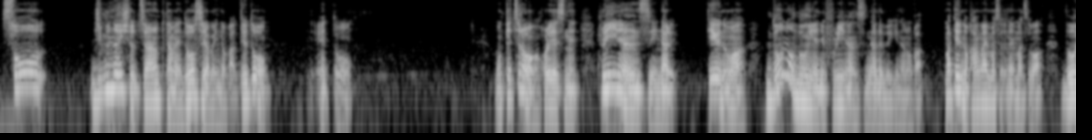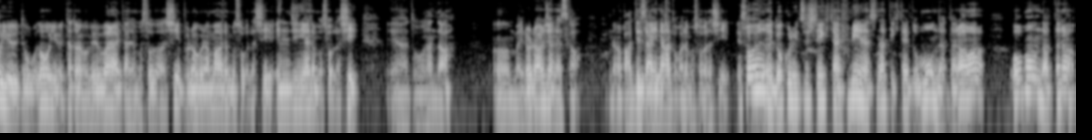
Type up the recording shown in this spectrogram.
そう、自分の意思を貫くためにどうすればいいのかっていうと、えっと、もう結論はこれですね。フリーランスになるっていうのは、どの分野にフリーランスになるべきなのか。まあ、っていうのを考えますよね、まずは。どういう、どういう、例えばウェブライターでもそうだし、プログラマーでもそうだし、エンジニアでもそうだし、えー、あと、なんだ？うん、まあ、いろいろあるじゃないですか。なんかデザイナーとかでもそうだし、そういうので独立していきたい、フリーランスになっていきたいと思うんだったら、思うんだったら、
